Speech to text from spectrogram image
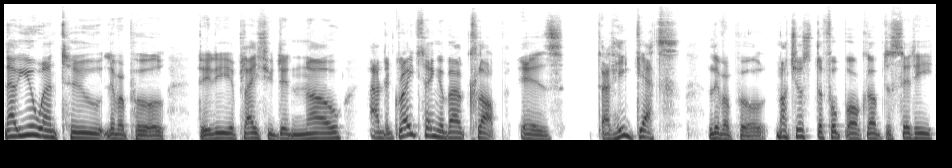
Now you went to Liverpool Didi a place you didn't know? And the great thing about Klopp is that he gets Liverpool, not just the football club, the city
